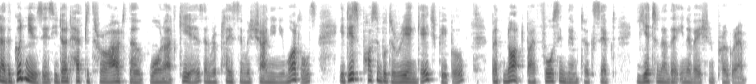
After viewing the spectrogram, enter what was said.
Now, the good news is you don't have to throw out the worn out gears and replace them with shiny new models. It is possible to re engage people, but not by forcing them to accept yet another innovation program.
